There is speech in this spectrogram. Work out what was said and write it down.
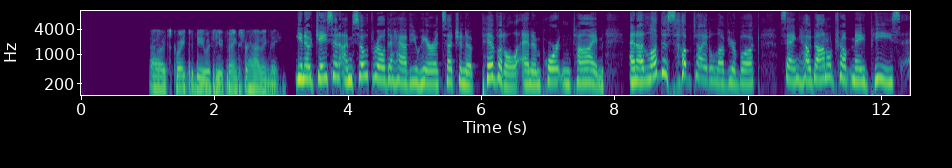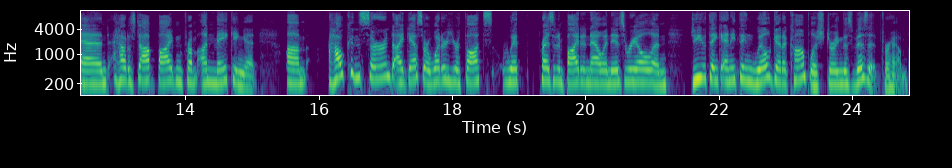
Oh, it's great to be with you. Thanks for having me. You know, Jason, I'm so thrilled to have you here at such an, a pivotal and important time. And I love the subtitle of your book saying how Donald Trump made peace and how to stop Biden from unmaking it. Um, how concerned, I guess, or what are your thoughts with President Biden now in Israel? And do you think anything will get accomplished during this visit for him?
